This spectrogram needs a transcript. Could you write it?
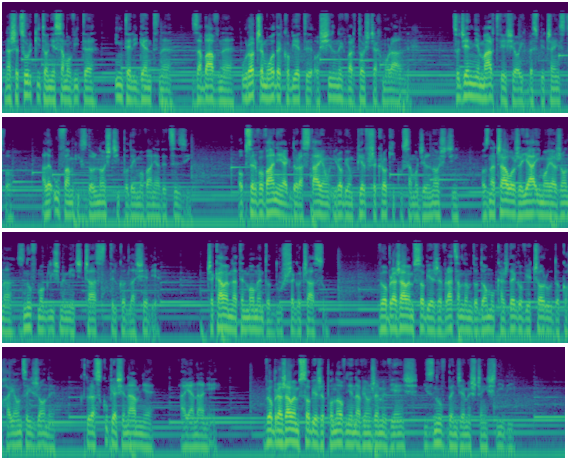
Nasze córki to niesamowite, inteligentne, zabawne, urocze młode kobiety o silnych wartościach moralnych. Codziennie martwię się o ich bezpieczeństwo, ale ufam ich zdolności podejmowania decyzji. Obserwowanie, jak dorastają i robią pierwsze kroki ku samodzielności, oznaczało, że ja i moja żona znów mogliśmy mieć czas tylko dla siebie. Czekałem na ten moment od dłuższego czasu. Wyobrażałem sobie, że wracam do domu każdego wieczoru do kochającej żony, która skupia się na mnie, a ja na niej. Wyobrażałem sobie, że ponownie nawiążemy więź i znów będziemy szczęśliwi.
